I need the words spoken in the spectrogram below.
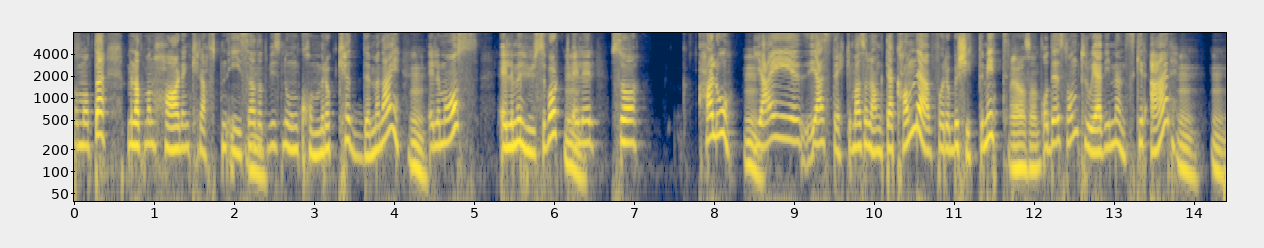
på en måte, men at man har den kraften i seg. Mm. At hvis noen kommer og kødder med deg, Mm. eller med oss, eller med huset vårt, Mm. eller så Hallo! Mm. Jeg, jeg strekker meg så langt jeg kan jeg, for å beskytte mitt. ja, sant. Og det, er sånn tror jeg vi mennesker er. Mm, mm.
